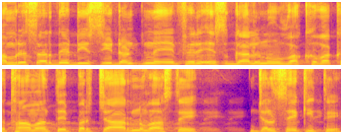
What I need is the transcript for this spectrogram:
ਅੰਮ੍ਰਿਤਸਰ ਦੇ ਡੀਸੀ ਡੰਟ ਨੇ ਫਿਰ ਇਸ ਗੱਲ ਨੂੰ ਵੱਖ-ਵੱਖ ਥਾਵਾਂ ਤੇ ਪ੍ਰਚਾਰਨ ਵਾਸਤੇ ਜਲਸੇ ਕੀਤੇ।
